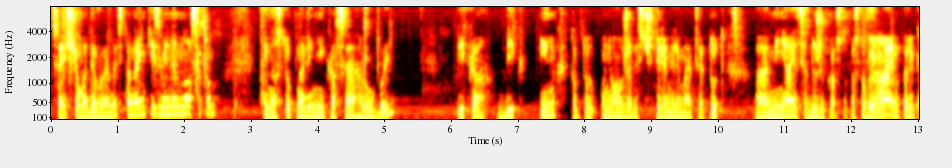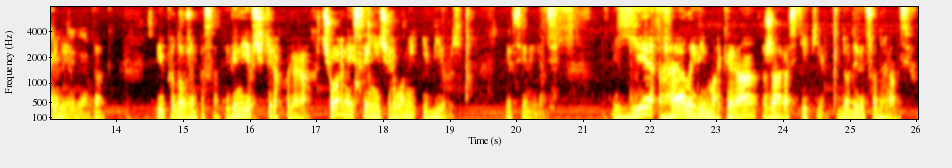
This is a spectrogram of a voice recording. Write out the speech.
Це що ми дивились, тоненький змінним носиком. І наступна лінійка це грубий Pika Big Ink, тобто у нього вже десь 4 мм. Тут е, міняється дуже просто. Просто виймаємо, перекидуємо. перекидаємо. Так. І продовжуємо писати. Він є в чотирьох кольорах: чорний, синій, червоний і білий. Є всі лінійці. Є гелеві маркера жаростійкі до 900 градусів.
